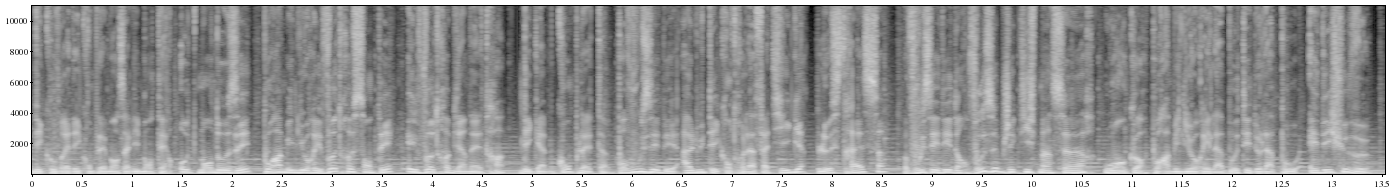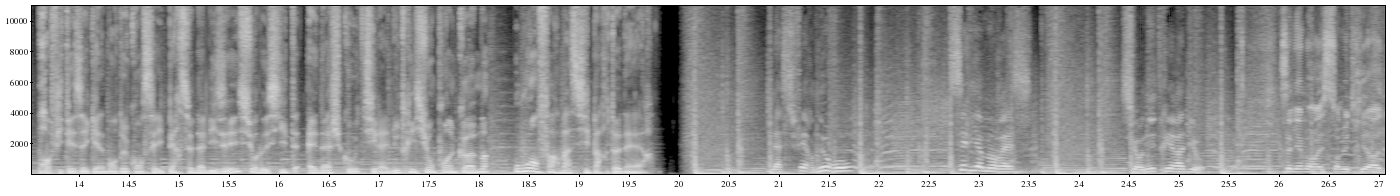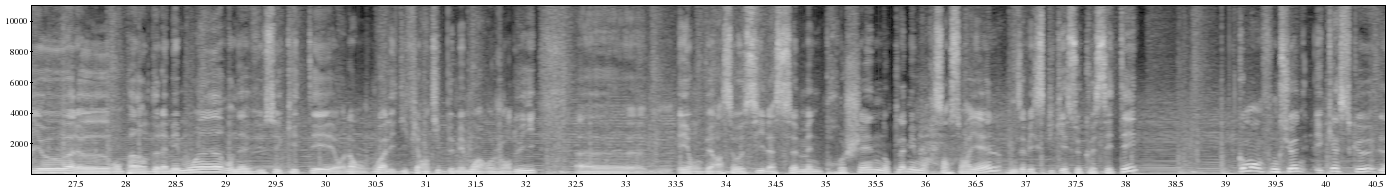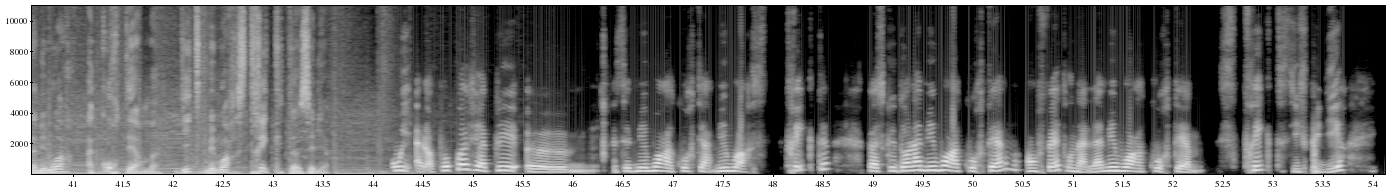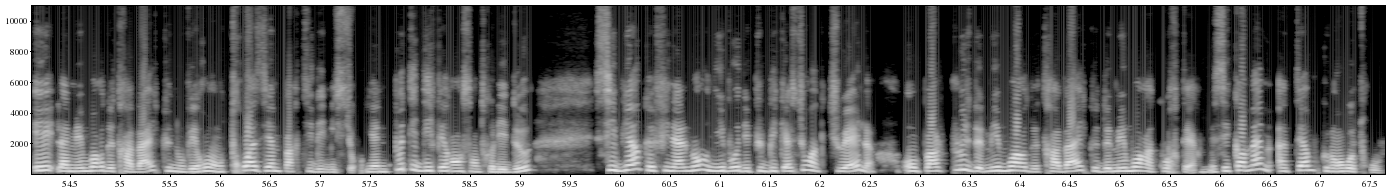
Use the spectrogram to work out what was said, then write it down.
Découvrez des compléments alimentaires hautement dosés pour améliorer votre santé et votre bien-être. Des gammes complètes pour vous aider à lutter contre la fatigue, le stress, vous aider dans vos objectifs minceurs ou encore pour améliorer la beauté de la peau et des cheveux. Profitez également de conseils personnalisés sur le site nhco-nutrition.com ou en pharmacie partenaire. La sphère neuro, Célia Morès sur Nutri Radio. Salut Maurice sur Nutri Radio. Alors, on parle de la mémoire. On a vu ce qu'était. Là, on voit les différents types de mémoire aujourd'hui. Euh, et on verra ça aussi la semaine prochaine. Donc, la mémoire sensorielle. Vous avez expliqué ce que c'était. Comment on fonctionne et qu'est-ce que la mémoire à court terme? Dites mémoire stricte, Célia. Oui, alors pourquoi j'ai appelé euh, cette mémoire à court terme? Mémoire stricte Parce que dans la mémoire à court terme, en fait, on a la mémoire à court terme stricte, si je puis dire, et la mémoire de travail que nous verrons en troisième partie d'émission. Il y a une petite différence entre les deux, si bien que finalement, au niveau des publications actuelles, on parle plus de mémoire de travail que de mémoire à court terme. Mais c'est quand même un terme que l'on retrouve.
